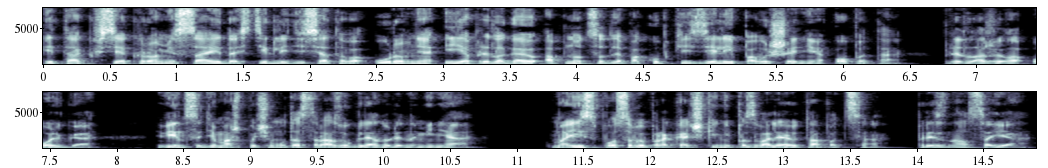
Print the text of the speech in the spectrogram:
Итак, все кроме Саи достигли десятого уровня, и я предлагаю апнуться для покупки зелий повышения опыта, предложила Ольга. Винс и Димаш почему-то сразу глянули на меня. «Мои способы прокачки не позволяют апаться», – признался я.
